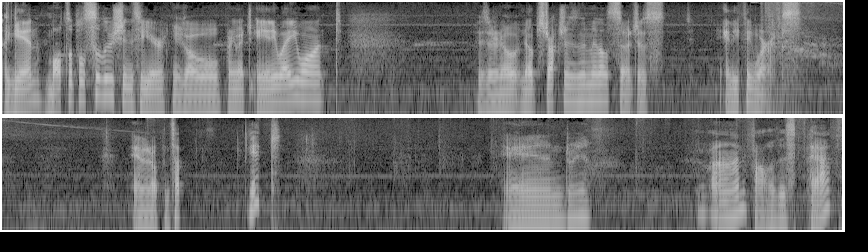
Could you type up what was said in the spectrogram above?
again, multiple solutions here. You go pretty much any way you want. Is there no, no obstructions in the middle? So just anything works. And it opens up it. And we'll move on, follow this path.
